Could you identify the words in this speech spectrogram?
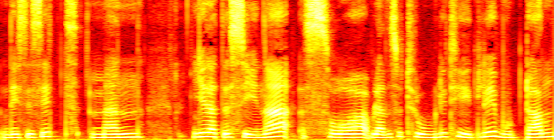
This is it. Men i dette synet så ble det så utrolig tydelig hvordan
